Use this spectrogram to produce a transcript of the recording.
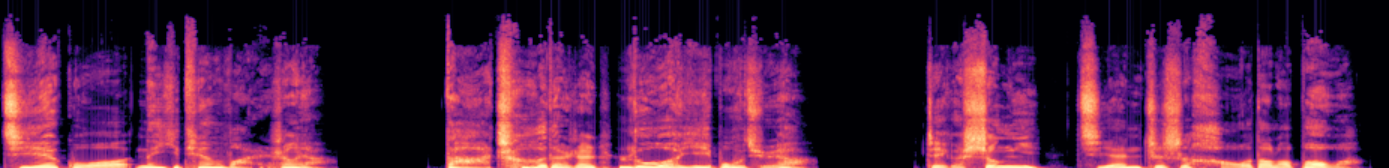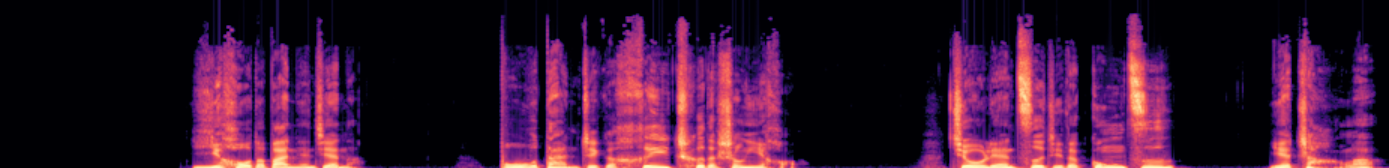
结果那一天晚上呀，打车的人络绎不绝啊，这个生意简直是好到了爆啊！以后的半年间呢，不但这个黑车的生意好。就连自己的工资也涨了，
